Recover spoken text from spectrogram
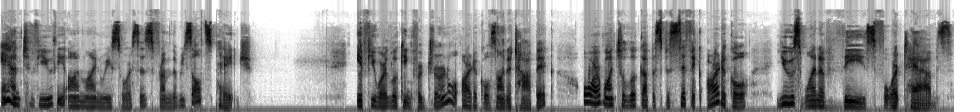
and to view the online resources from the results page. If you are looking for journal articles on a topic, or want to look up a specific article, use one of these four tabs.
